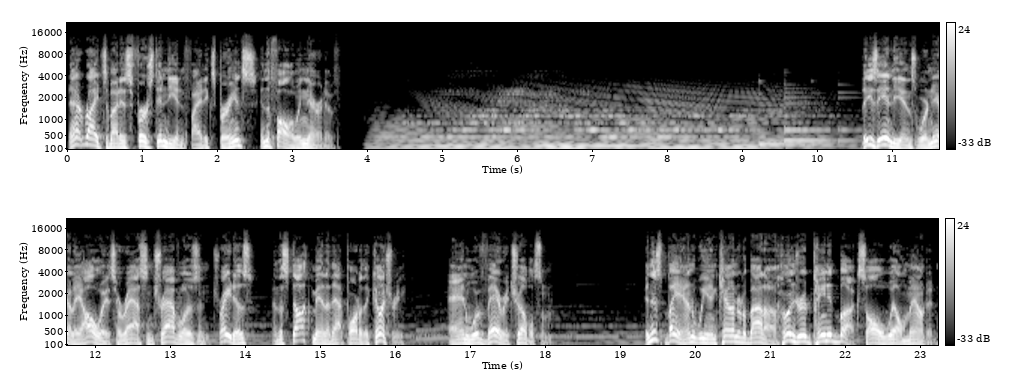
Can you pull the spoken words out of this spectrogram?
Nat writes about his first Indian fight experience in the following narrative. These Indians were nearly always harassing travelers and traders and the stockmen of that part of the country, and were very troublesome. In this band, we encountered about a hundred painted bucks, all well mounted.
